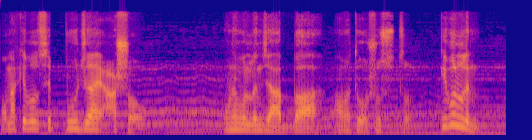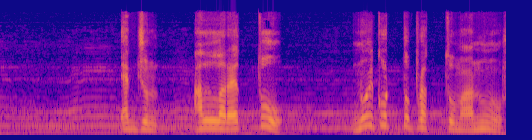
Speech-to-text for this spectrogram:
ওনাকে বলছে, পূজায় আসো। উনি বললেন যে, আব্বা, আমার তো অসুস্থ। কি বললেন? একজন আল্লাহর এত নৈকট্যপ্রাপ্ত মানুষ,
